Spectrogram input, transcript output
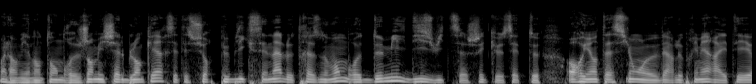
Voilà, on vient d'entendre Jean-Michel Blanquer, c'était sur Public Sénat le 13 novembre 2018. Sachez que cette orientation euh, vers le primaire a été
